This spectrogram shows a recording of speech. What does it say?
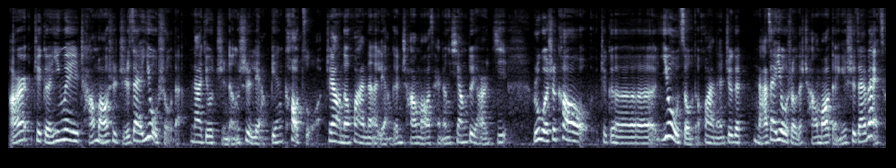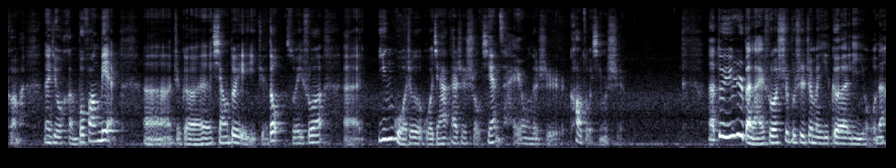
而这个因为长矛是直在右手的，那就只能是两边靠左，这样的话呢，两根长矛才能相对而击。如果是靠这个右走的话呢，这个拿在右手的长矛等于是在外侧嘛，那就很不方便。呃，这个相对决斗，所以说，呃，英国这个国家它是首先采用的是靠左行驶。那对于日本来说，是不是这么一个理由呢？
